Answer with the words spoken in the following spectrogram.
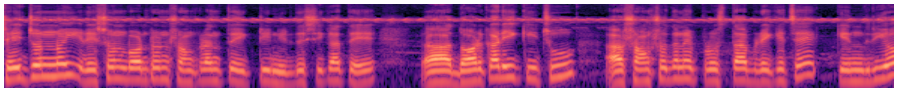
সেই জন্যই রেশন বন্টন সংক্রান্ত একটি নির্দেশিকাতে দরকারি কিছু সংশোধনের প্রস্তাব রেখেছে কেন্দ্রীয়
